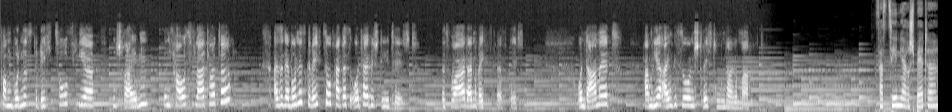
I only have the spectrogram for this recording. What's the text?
vom Bundesgerichtshof hier ein Schreiben ins Haus flatterte. Also der Bundesgerichtshof hat das Urteil bestätigt. Das war dann rechtskräftig. Und damit haben wir eigentlich so einen Strich drunter gemacht. Fast zehn Jahre später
